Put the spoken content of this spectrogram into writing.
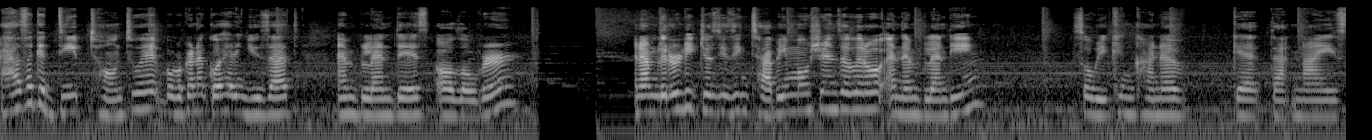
It has like a deep tone to it but we're gonna go ahead and use that and blend this all over. And I'm literally just using tapping motions a little and then blending so we can kind of get that nice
